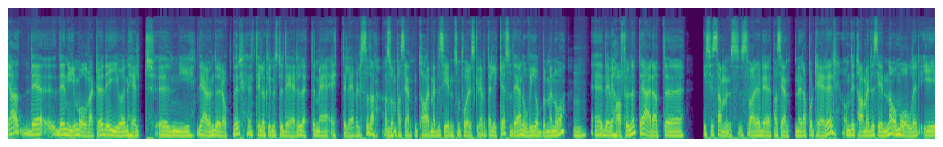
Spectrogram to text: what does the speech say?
Ja, det, det nye måleverktøyet det gir jo en helt uh, ny Det er jo en døråpner til å kunne studere dette med etterlevelse, da. Altså mm. om pasienten tar medisinen som foreskrevet eller ikke. Så det er noe vi jobber med nå. Mm. Uh, det vi har funnet, det er at uh, hvis vi sammensvarer det pasientene rapporterer, om de tar medisinene og måler, i,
